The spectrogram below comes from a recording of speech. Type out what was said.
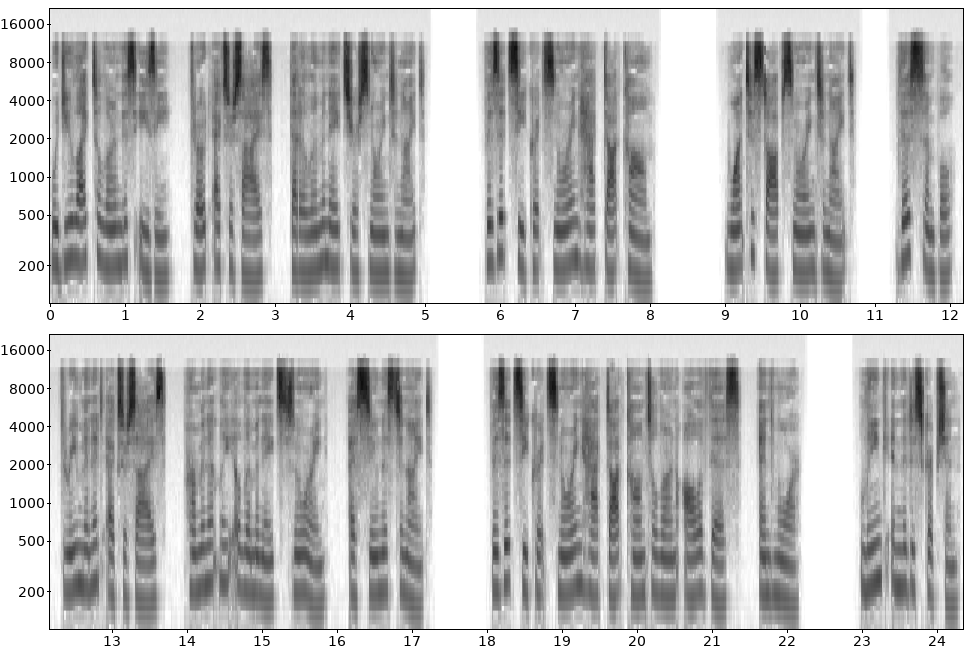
Would you like to learn this easy, throat exercise, that eliminates your snoring tonight? Visit secretsnoringhack.com. Want to stop snoring tonight? This simple, 3 minute exercise, permanently eliminates snoring, as soon as tonight. Visit secretsnoringhack.com to learn all of this, and more. Link in the description.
